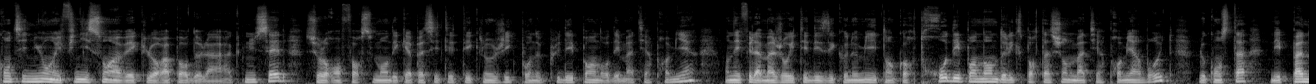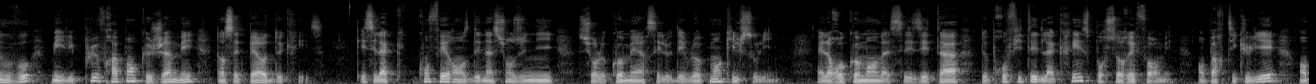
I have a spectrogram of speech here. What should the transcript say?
Continuons et finissons avec le rapport de la CNUSED sur le renforcement des capacités technologiques pour ne plus dépendre des matières premières. En effet, la majorité des économies est encore trop dépendante de l'exportation de matières premières brutes. Le constat n'est pas nouveau, mais il est plus frappant que jamais dans cette période de crise. Et c'est la conférence des Nations Unies sur le commerce et le développement qu'il souligne. Elle recommande à ces États de profiter de la crise pour se réformer, en particulier en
